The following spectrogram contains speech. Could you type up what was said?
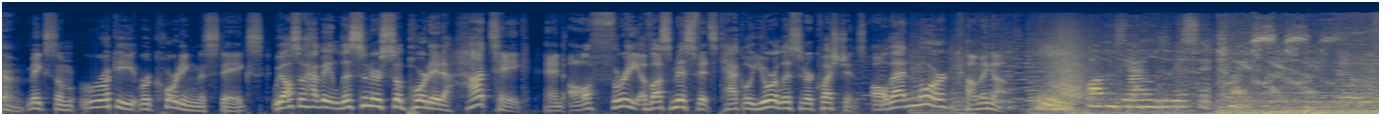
make some rookie recording mistakes. We also have a listener supported hot take, and all three of us misfits tackle your listener questions. All that and more coming up. Welcome to the island of Misfit Toys.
